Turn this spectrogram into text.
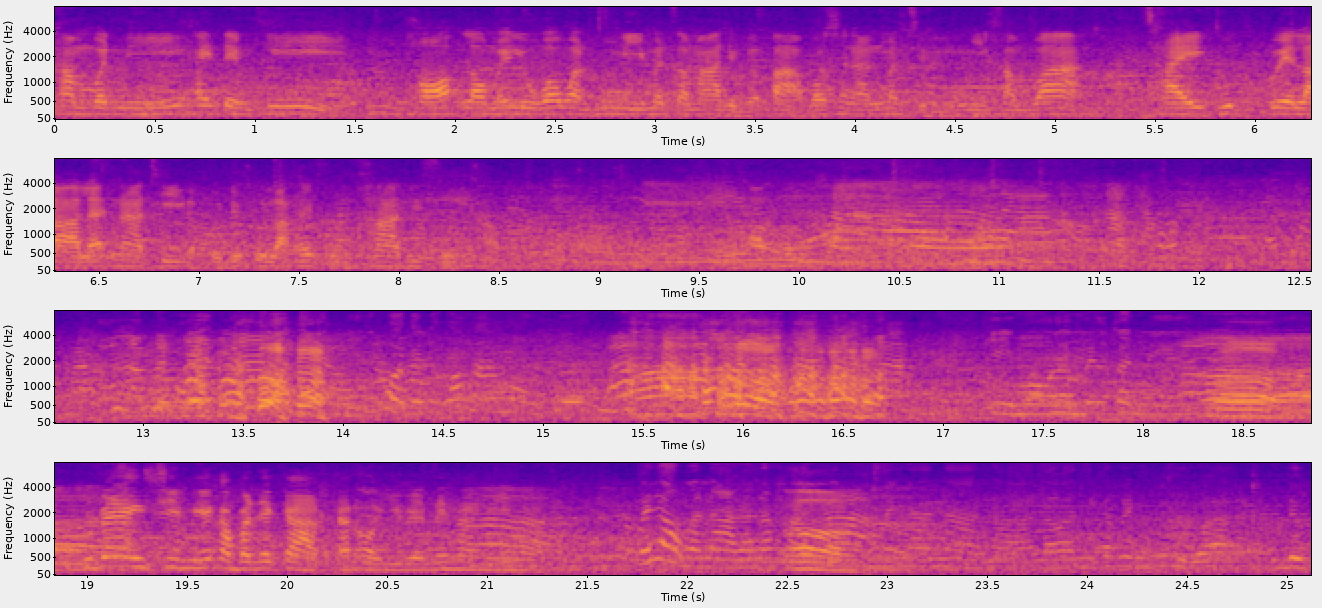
ทำวันนี้ให้เต็มที่ เพราะเราไม่รู้ว่าวันพรุ่งนี้มันจะมาถึงหรือเปล่า เพราะฉะนั้นมันถึงมีคำว่าใช้ทุกเวลาและนาทีกับคนที่คุณรักให้คุ้มค่าที่สุดครับ ขอบคุณค่ะอะคนก็นึกว่าห้าโมงครึ่ง กี่โมงแล้วไม่รู้ตอนนี้ เออคุณแม่ยังชินกับบรรยากาศการออกอีเวนต์ในครั้งนี้ค่ะ ไม่ได้ออกมานานแล้วนะคะเออ ไม่นานนานแล้วแล้วอันนี้ก็เป็นถือว่าดึก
